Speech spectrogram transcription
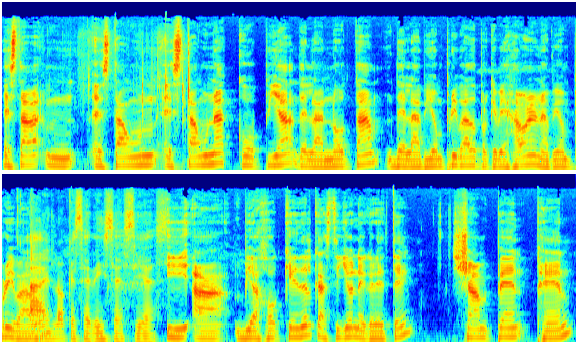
está, mm, está, un, está una copia de la nota del avión privado, porque viajaron en avión privado. Ah, es lo que se dice, así es. Y ah, viajó Kay del Castillo Negrete, Champagne Penn,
